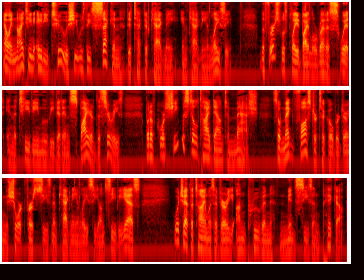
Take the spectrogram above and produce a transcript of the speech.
Now, in 1982, she was the second Detective Cagney in Cagney and Lacey. The first was played by Loretta Swit in the TV movie that inspired the series, but of course she was still tied down to MASH, so Meg Foster took over during the short first season of Cagney and Lacey on CBS, which at the time was a very unproven mid-season pickup.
